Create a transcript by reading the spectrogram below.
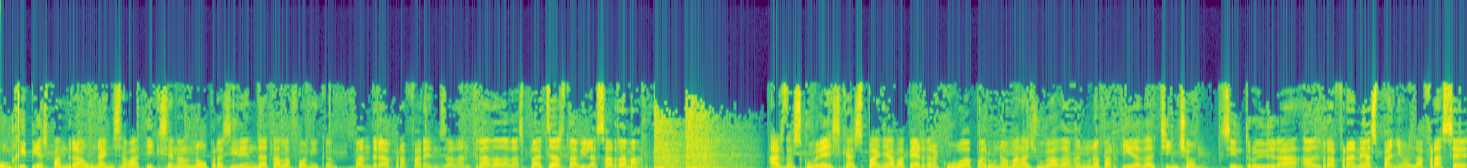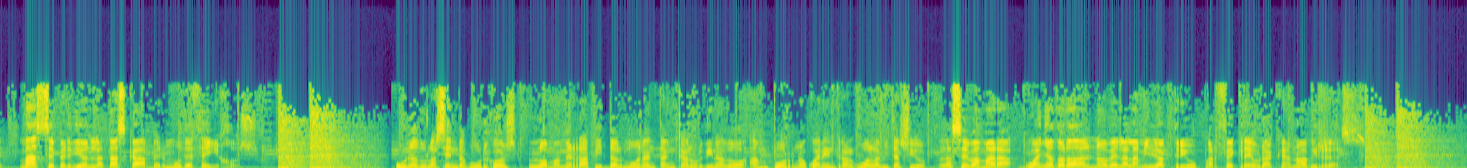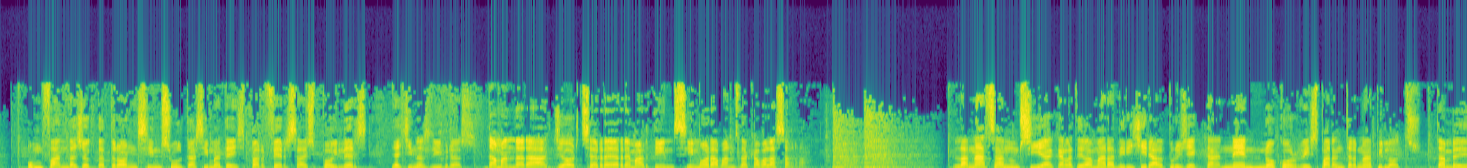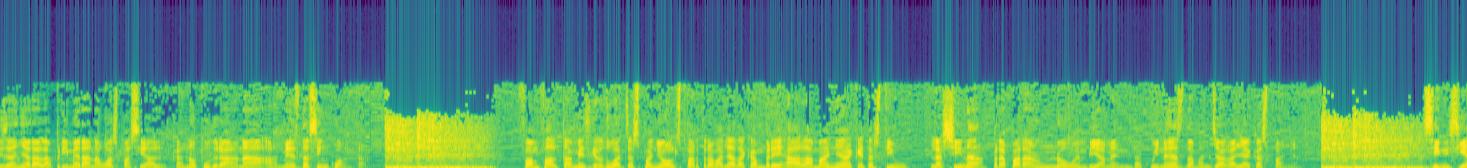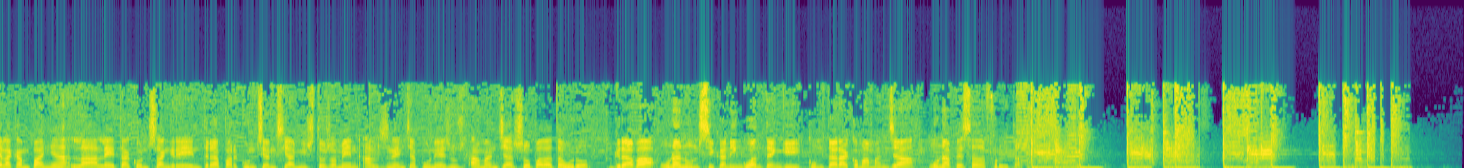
Un hippie es prendrà un any sabàtic sent el nou president de Telefònica. Vendrà preferents a l'entrada de les platges de Vilassar de Mar. Es descobreix que Espanya va perdre Cuba per una mala jugada en una partida de xinxón. S'introduirà el refraner espanyol la frase «Más se perdió en la tasca Bermúdez e hijos». Un adolescent de Burgos, l'home més ràpid del món en tancar l'ordinador amb porno quan entra algú a l'habitació. La seva mare, guanyadora del Nobel a la millor actriu per fer creure que no ha vist res. Un fan de Joc de Trons s'insulta a si mateix per fer-se spoilers llegint els llibres. Demandarà George R.R. Martin si mor abans d'acabar la saga. La NASA anuncia que la teva mare dirigirà el projecte Nen, no corris per entrenar pilots. També dissenyarà la primera nau espacial que no podrà anar a més de 50. Fan falta més graduats espanyols per treballar de cambrer a Alemanya aquest estiu. La Xina prepara un nou enviament de cuiners de menjar gallec a Espanya. S'inicia la campanya La aleta con sangre entra per conscienciar amistosament els nens japonesos a menjar sopa de tauró. Gravar un anunci que ningú entengui comptarà com a menjar una peça de fruita.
